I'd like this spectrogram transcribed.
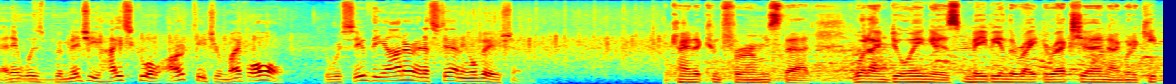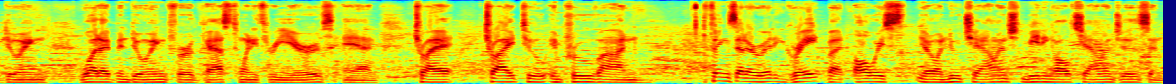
and it was Bemidji High School art teacher Mike Ohl who received the honor and a standing ovation. It kind of confirms that what I'm doing is maybe in the right direction. I'm going to keep doing what I've been doing for the past 23 years and try try to improve on things that are already great, but always, you know, a new challenge, meeting all challenges and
